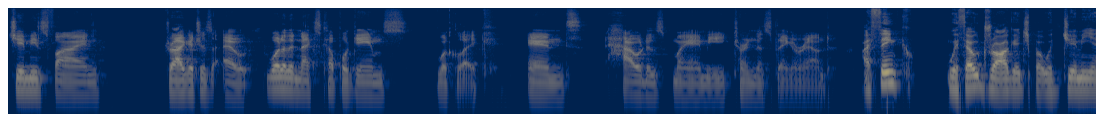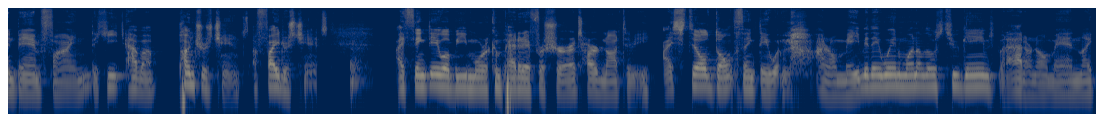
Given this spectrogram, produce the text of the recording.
Jimmy's fine. Dragic is out. What do the next couple games look like? And how does Miami turn this thing around? I think without Dragic, but with Jimmy and Bam fine, the Heat have a puncher's chance, a fighter's chance. I think they will be more competitive for sure. It's hard not to be. I still don't think they win. I don't know. Maybe they win one of those two games, but I don't know, man. Like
